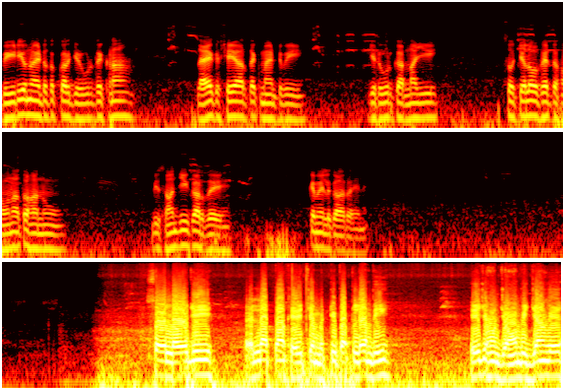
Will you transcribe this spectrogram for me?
ਵੀਡੀਓ ਨੂੰ ਐਡ ਤੱਕ ਜ਼ਰੂਰ ਦੇਖਣਾ। ਲਾਈਕ ਸ਼ੇਅਰ ਤੇ ਕਮੈਂਟ ਵੀ ਜ਼ਰੂਰ ਕਰਨਾ ਜੀ। ਸੋ ਚਲੋ ਫਿਰ ਦਿਖਾਉਣਾ ਤੁਹਾਨੂੰ ਵੀ ਸਾਂਝੀ ਕਰਦੇ ਕਿਵੇਂ ਲਗਾ ਰਹੇ ਨੇ। ਸੋ ਲਓ ਜੀ, ਪਹਿਲਾਂ ਆਪਾਂ ਖੇਤ 'ਚ ਮਿੱਟੀ ਪੱਟ ਲਿਆਂਦੀ। ਇਹ 'ਚ ਹੁਣ ਜੌਂ ਬੀਜਾਂਗੇ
